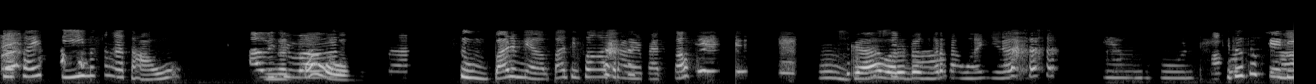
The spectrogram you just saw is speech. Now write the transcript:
Society, masa nggak tahu? ah, lucu Nggak banget tahu. Sumpah demi apa, Tifa nggak pernah main pet sauce? Enggak, baru denger namanya. Ya ampun. Aku Itu tuh kayak di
